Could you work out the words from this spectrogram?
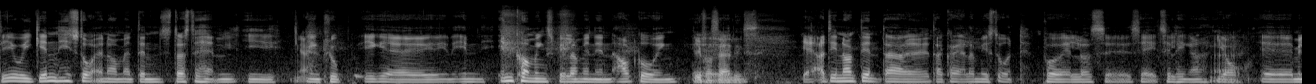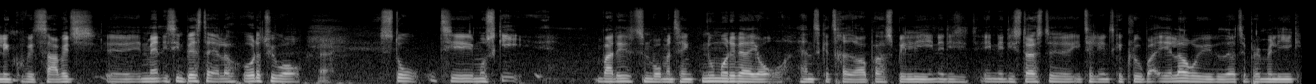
Det er jo igen historien om, at den største handel i, Ja. en klub ikke er en, en incoming spiller, men en outgoing. Det er forfærdeligt. Øh, ja, og det er nok den, der, der gør allermest ondt på alle os uh, CA-tilhængere ja. i år. Uh, Milinkovic Savic, uh, en mand i sin bedste alder, 28 år, Ja. stod til måske var det sådan, hvor man tænkte, nu må det være i år, han skal træde op og spille i en af de, en af de største italienske klubber, eller ryge videre til Premier League.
